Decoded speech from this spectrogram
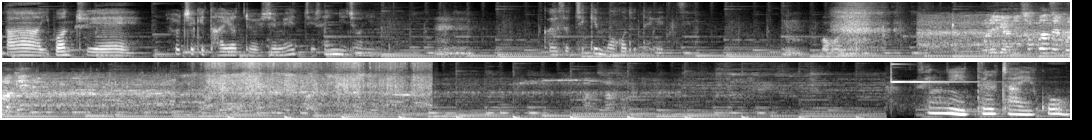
나 이번 주에 솔직히 다이어트 열심히 했지 생리 전인데 음, 그래서 치킨 먹어도 되겠지 음, 먹어요. 우리 경기 첫 번째 코너킥. 생리 이틀 차이고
